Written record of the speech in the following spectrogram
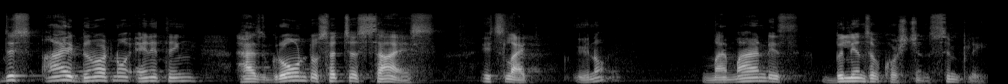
This, I do not know anything, has grown to such a size, it's like, you know, my mind is billions of questions, simply.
